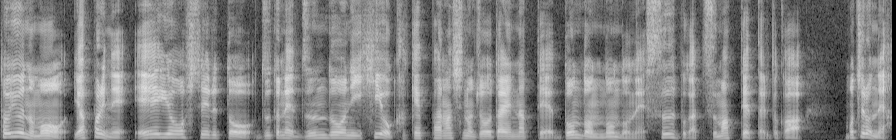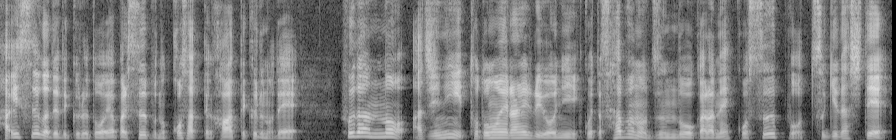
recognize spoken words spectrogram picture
というのも、やっぱりね、営業していると、ずっとね、寸胴に火をかけっぱなしの状態になって、どんどんどんどんね、スープが詰まってったりとか、もちろんね、配数が出てくると、やっぱりスープの濃さって変わってくるので、普段の味に整えられるように、こういったサブの寸胴からね、こうスープを継ぎ出して、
